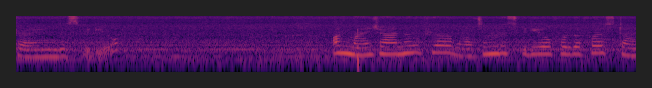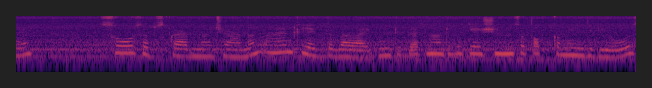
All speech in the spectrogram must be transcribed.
sharing this video. On my channel if you are watching this video for the first time so subscribe my channel and click the bell icon to get notifications of upcoming videos.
